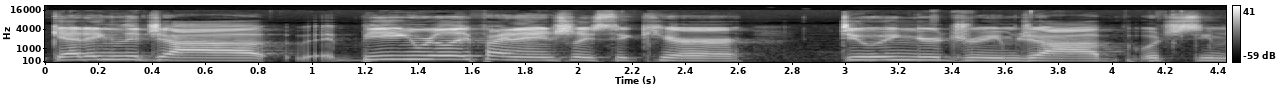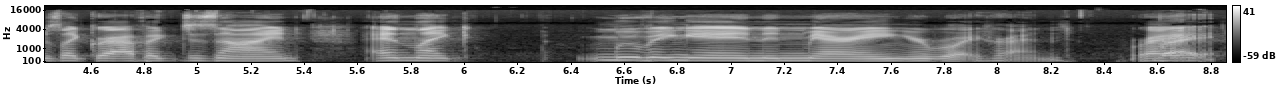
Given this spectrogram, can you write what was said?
getting the job, being really financially secure, doing your dream job, which seems like graphic design, and like moving in and marrying your boyfriend. Right? Right.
